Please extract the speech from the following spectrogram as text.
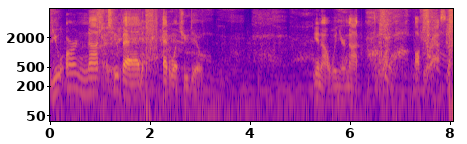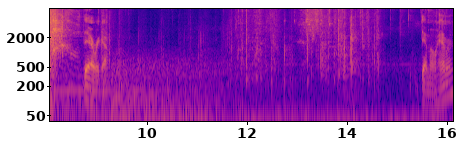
You are not too bad at what you do. You know, when you're not off your ass. There we go. Demo hammer.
